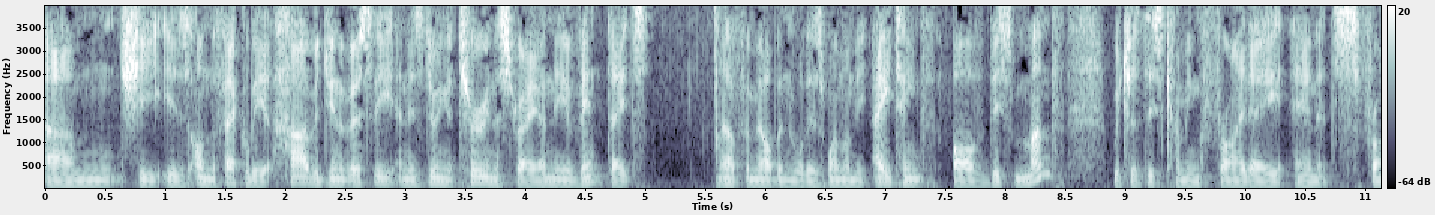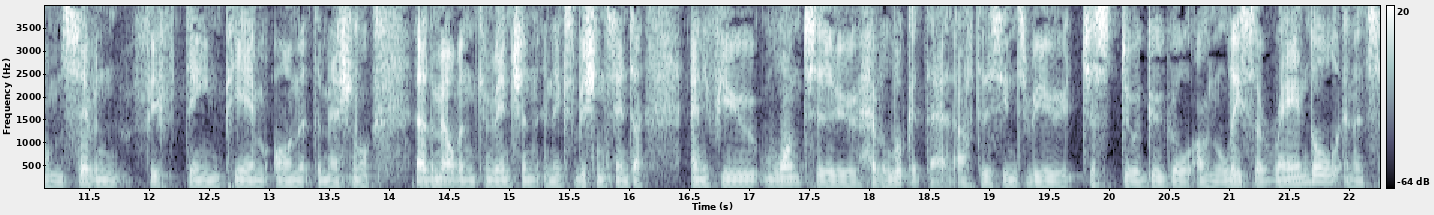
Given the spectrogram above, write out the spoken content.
Um, she is on the faculty at Harvard University and is doing a tour in Australia. And the event dates uh, for Melbourne. Well, there's one on the 18th of this month, which is this coming Friday, and it's from 7:15 p.m. on at the National, uh, the Melbourne Convention and Exhibition Centre. And if you want to have a look at that after this interview, just do a Google on Lisa Randall, and it's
